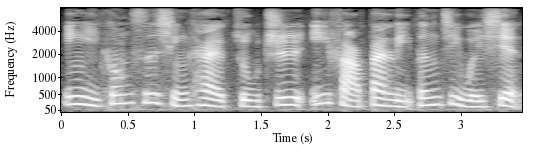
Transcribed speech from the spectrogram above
应以公司形态组织依法办理登记为限。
